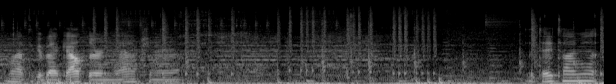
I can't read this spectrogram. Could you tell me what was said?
I'm gonna have to get back out there in the action area. Daytime yet?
